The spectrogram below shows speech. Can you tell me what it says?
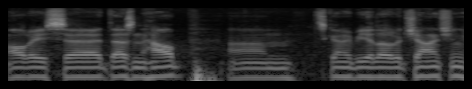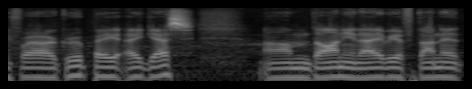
always uh, doesn't help. Um, it's going to be a little bit challenging for our group, I, I guess. Um, Donnie and I we have done it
